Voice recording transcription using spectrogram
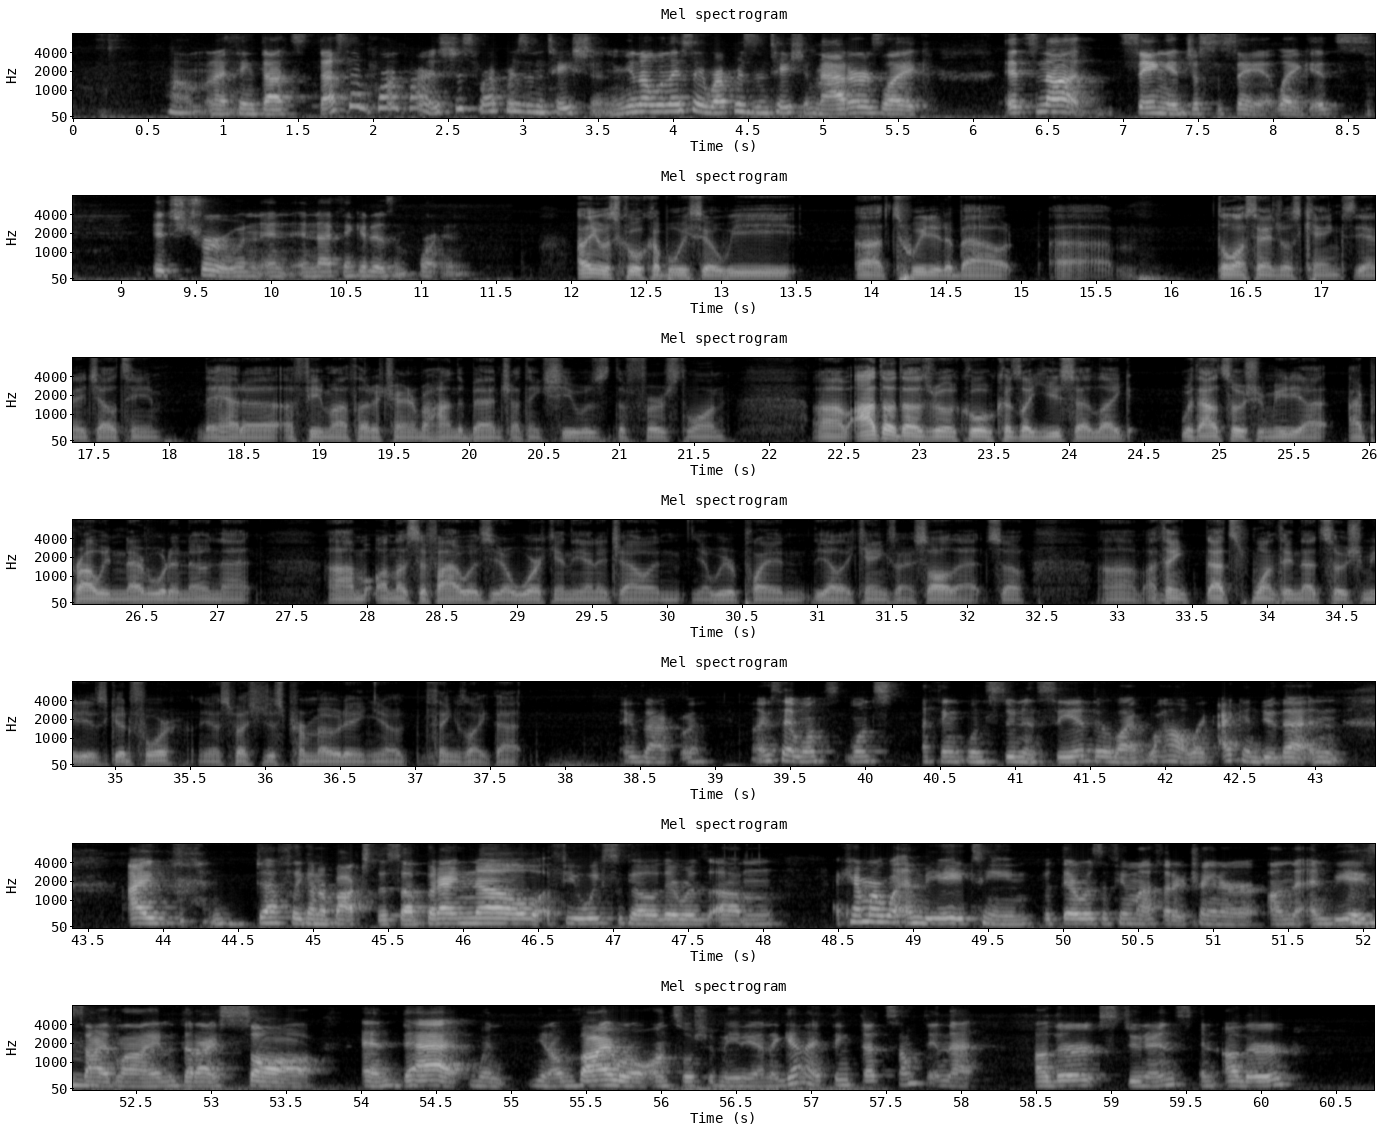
Um, and i think that's that's the important part. It's just representation. You know when they say representation matters like it's not saying it just to say it like it's it's true and, and, and i think it is important I think it was cool a couple weeks ago. We uh, tweeted about um, the Los Angeles Kings, the NHL team. They had a, a female athletic trainer behind the bench. I think she was the first one. Um, I thought that was really cool because, like you said, like without social media, I probably never would have known that, um, unless if I was you know working in the NHL and you know we were playing the LA Kings and I saw that. So um, I think that's one thing that social media is good for, you know, especially just promoting you know things like that. exactly like i said once once i think when students see it they're like wow like i can do that and i'm definitely going to box this up but i know a few weeks ago there was um i can't remember what nba team but there was a female athletic trainer on the nba Mhm. sideline that i saw and that went you know viral on social media and again i think that's something that other students and other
